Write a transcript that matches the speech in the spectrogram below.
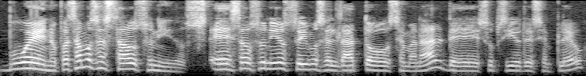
Bueno, pasamos a Estados Unidos. En Estados Unidos tuvimos el dato semanal de subsidios de desempleo.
